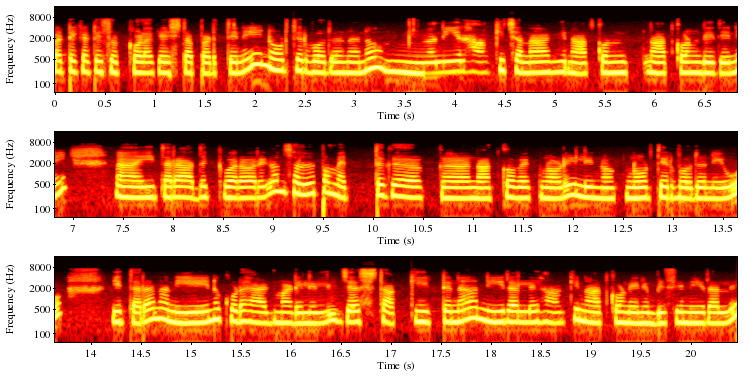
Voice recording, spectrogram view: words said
ಕಟ್ಟಿ ಕಟ್ಟಿ ಸುಟ್ಕೊಳ್ಳೋಕ್ಕೆ ಇಷ್ಟಪಡ್ತೀನಿ. ನೋಡ್ತಿರ್ಬೋದು. ನಾನು ನೀರು ಹಾಕಿ ಚೆನ್ನಾಗಿ ನಾದ್ಕೊಂಡು ನಾದ್ಕೊಂಡಿದ್ದೀನಿ ಈ ಥರ ಅದಕ್ಕೆ ಬರೋವರೆಗೆ ಒಂದು ಸ್ವಲ್ಪ ಮೆತ್ತಗೆ ನಾದ್ಕೋಬೇಕು ನೋಡಿ, ಇಲ್ಲಿ ನೋಡ್ತಿರ್ಬೋದು ನೀವು. ಈ ಥರ ನಾನು ಏನು ಕೂಡ ಆ್ಯಡ್ ಮಾಡಿಲ್ಲ. ಇಲ್ಲಿ ಜಸ್ಟ್ ಅಕ್ಕಿ ಹಿಟ್ಟನ್ನ ನೀರಲ್ಲಿ ಹಾಕಿ ನಾದ್ಕೊಂಡಿನಿ, ಬಿಸಿ ನೀರಲ್ಲಿ.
